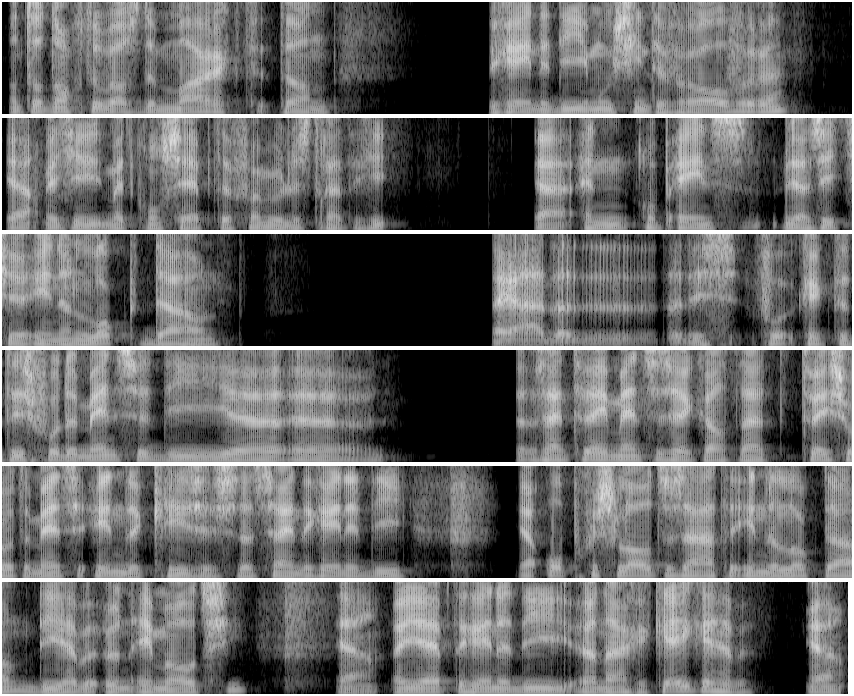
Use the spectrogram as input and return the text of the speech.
Want tot nog toe was de markt dan degene die je moest zien te veroveren. Ja. Weet je, met concepten, formule, strategie. Ja, en opeens ja, zit je in een lockdown. Nou ja, dat, dat is voor, kijk, dat is voor de mensen die. eh, eh, er zijn twee mensen, zeg ik altijd, twee soorten mensen in de crisis. Dat zijn degenen die ja, opgesloten zaten in de lockdown. Die hebben een emotie. Ja. En je hebt degenen die ernaar gekeken hebben. Ja.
